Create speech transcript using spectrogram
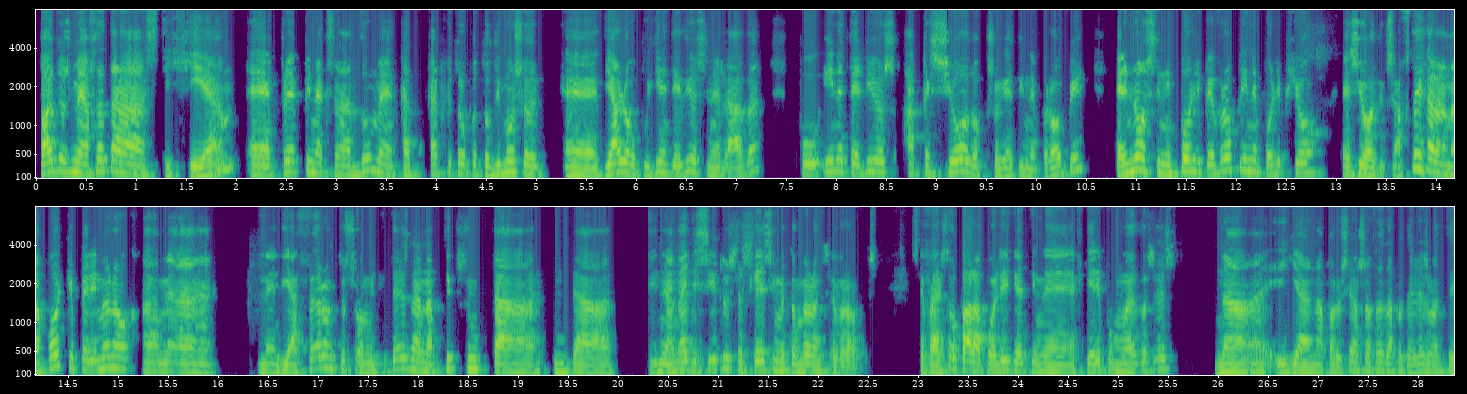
Πάντως με αυτά τα στοιχεία ε, πρέπει να ξαναδούμε κατά κάποιο τρόπο το δημόσιο ε, διάλογο που γίνεται ιδίως στην Ελλάδα που είναι τελείως απεσιόδοξο για την Ευρώπη ενώ στην υπόλοιπη Ευρώπη είναι πολύ πιο αισιόδοξο. Αυτό ήθελα να πω και περιμένω με, με ενδιαφέρον τους ομιλητές να αναπτύξουν τα, τα, την ανάλυση τους σε σχέση με το μέλλον της Ευρώπης. Σε ευχαριστώ πάρα πολύ για την ε, ευκαιρία που μου έδωσες να, για να παρουσιάσω αυτά τα αποτελέσματα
